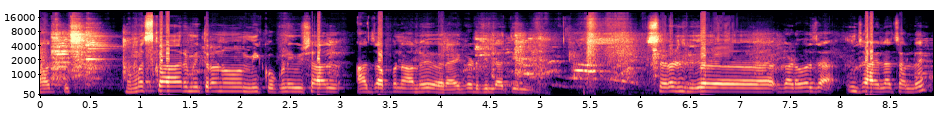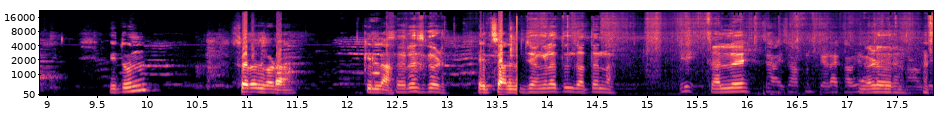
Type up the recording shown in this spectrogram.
हा नमस्कार मित्रांनो मी कोकणी विशाल. आज आपण आलो आहे रायगड जिल्ह्यातील सरळ गडावर जा जायला चाललो आहे इथून सरसगडा किल्ला. सरसगड. हे चाल जंगलातून जाताना चाललोय. गडावर आणि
